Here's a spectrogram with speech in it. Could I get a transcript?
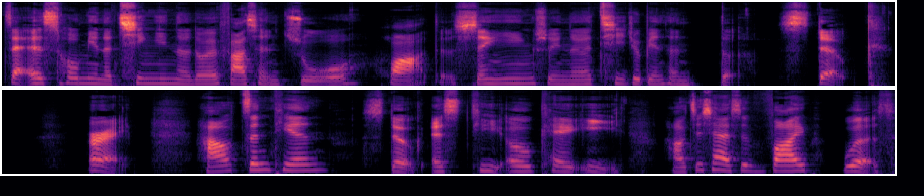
在 s 后面的清音呢，都会发成浊化的声音，所以那个 t 就变成的 stoke。Alright，好，增添 stoke s t o k e。好，接下来是 vibe with，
